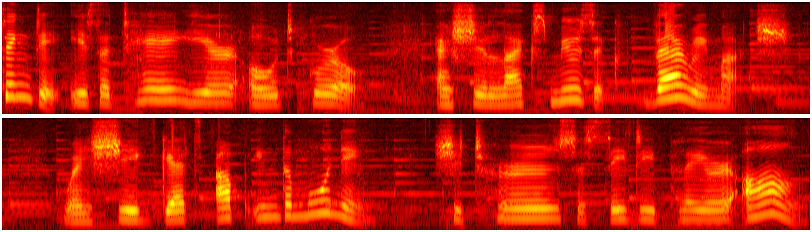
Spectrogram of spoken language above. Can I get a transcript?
Cindy is a 10 year old girl and she likes music very much. When she gets up in the morning, she turns the CD player on.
